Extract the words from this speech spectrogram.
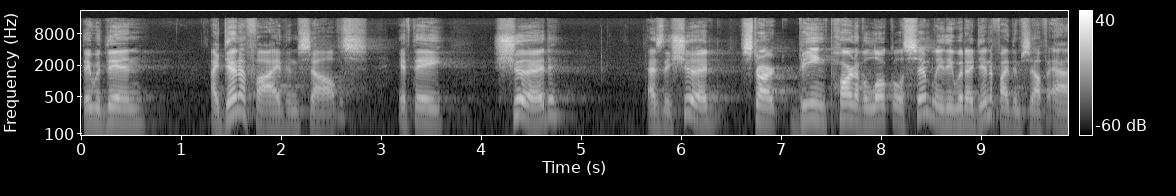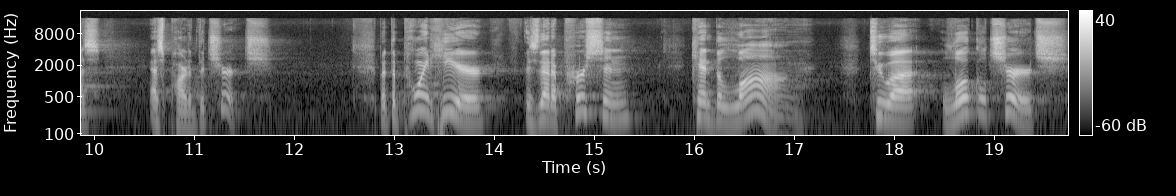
They would then identify themselves if they should, as they should, start being part of a local assembly, they would identify themselves as, as part of the church. But the point here is that a person can belong to a local church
